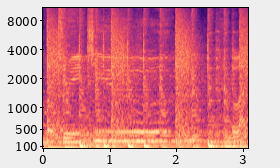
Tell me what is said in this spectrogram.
they treat you like.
